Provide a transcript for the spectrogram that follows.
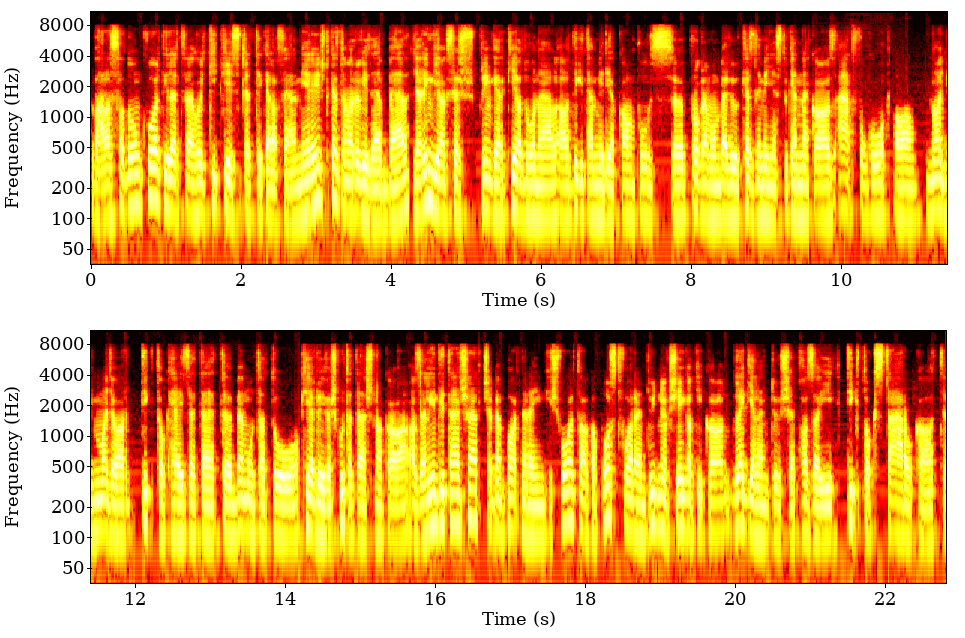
válaszadónk volt, illetve hogy kik készítették el a felmérést. Kezdem a rövidebbel. a Ringi Access Springer kiadónál a Digital Media Campus programon belül kezdeményeztük ennek az átfogó, a nagy magyar TikTok helyzetet bemutató kérdőíves kutatásnak a, az elindítását, és ebben partnereink is voltak, a Postforrent ügynökség, akik a legjelentősebb hazai TikTok sztárokat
